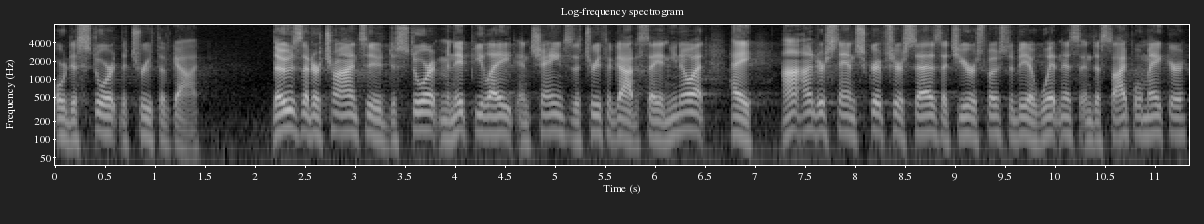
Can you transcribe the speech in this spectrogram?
or distort the truth of God. Those that are trying to distort, manipulate, and change the truth of God to saying, you know what, hey, I understand Scripture says that you're supposed to be a witness and disciple maker.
